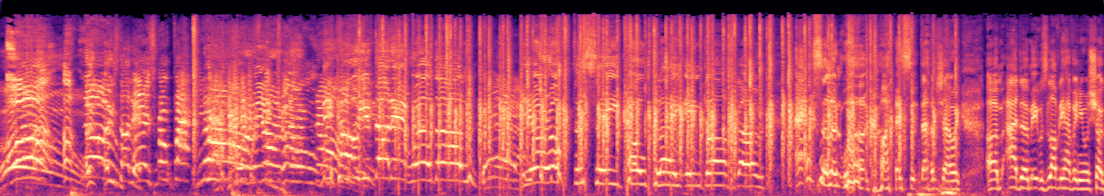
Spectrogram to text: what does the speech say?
Oh! no! Who's done it? Roll back! No, no, no! Nicole, you've done it! Well done! You're off to see Coldplay in Glasgow. Excellent work. Right, let's sit down, shall we? Um, Adam, it was lovely having you on the show.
